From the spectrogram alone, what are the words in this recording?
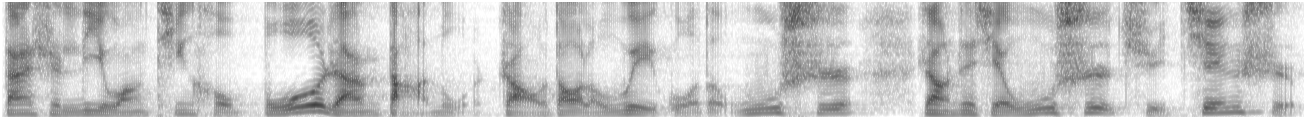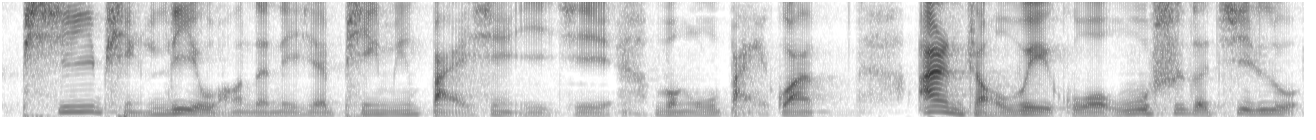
但是厉王听后勃然大怒，找到了魏国的巫师，让这些巫师去监视、批评厉王的那些平民百姓以及文武百官，按照魏国巫师的记录，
